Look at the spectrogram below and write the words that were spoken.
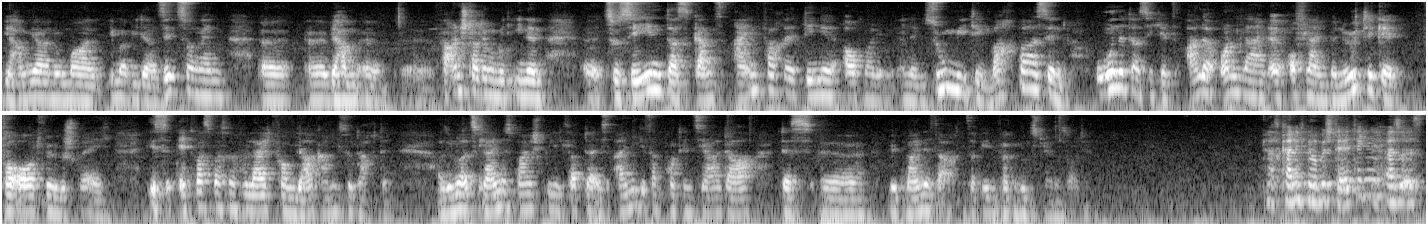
wir haben ja nun mal immer wieder Sitzungen, äh, äh, wir haben Veranstaltungen mit Ihnen, zu sehen, dass ganz einfache Dinge auch mal in einem Zoom-Meeting machbar sind, ohne dass ich jetzt alle online, äh, offline benötige vor Ort für ein Gespräch, ist etwas, was man vielleicht vor einem Jahr gar nicht so dachte. Also nur als kleines Beispiel, ich glaube, da ist einiges an Potenzial da, das äh, mit meines Erachtens auf jeden Fall genutzt werden sollte. Das kann ich nur bestätigen. Also es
